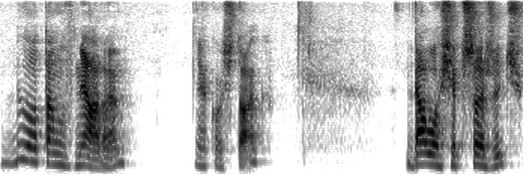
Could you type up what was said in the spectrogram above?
Było tam w miarę, jakoś tak. Dało się przeżyć,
